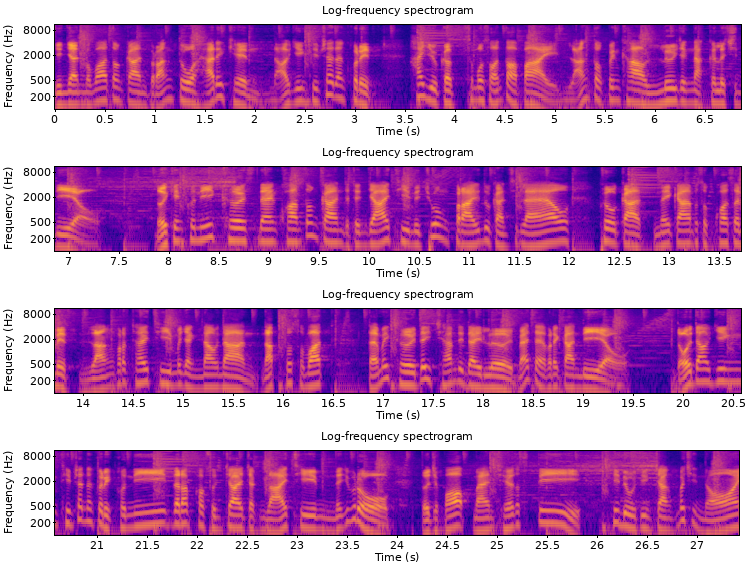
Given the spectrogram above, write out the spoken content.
ยืนยันมาว่าต้องการรั้งตัวแฮร์รี่เคนดาวยิงทีมชาติอังกฤษ ให้อยู่กับสโมสรต่อไป หลังตกเป็นข่าวลืออย่างหนักกันเลยทีเดียว โดยเคนคนนี้เคยแสดงความต้องการอยากจะย้ายทีมในช่วงปลายฤดูกาลที่แล้ว เพื่อโอกาสในการประสบความสำเร็จหลังรับใช้ทีมมาอย่างยาวนานนับทศวรรษ แต่ไม่เคยได้แชมป์ใดๆเลย แม้แต่รายการเดียว โดยดาวยิงทีมชาติอังกฤษคนนี้ได้รับความสนใจจากหลายทีมในยุโรป โดยเฉพาะแมนเชสเตอร์ซิตี้ที่ดูจริงจังไม่ใช่น้อย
